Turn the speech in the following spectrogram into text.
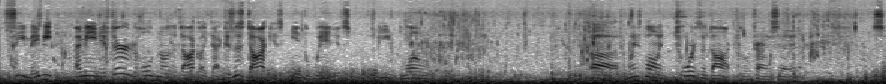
Let's see, maybe, I mean, if they're holding on the dock like that, because this dock is in the wind, it's being blown, uh, the wind's blowing towards the dock, is what I'm trying to say. So,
